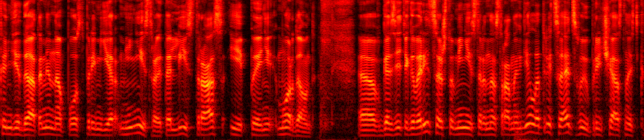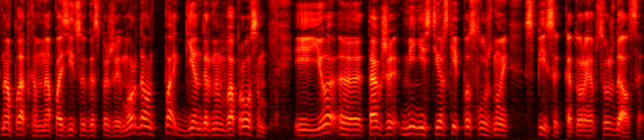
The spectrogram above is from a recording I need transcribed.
кандидатами на пост премьер-министра. Это Ли Страс и Пенни Мордаунд. Э, в газете говорится, что министр иностранных дел отрицает свою причастность к нападкам на позицию госпожи Мордаун по гендерным вопросам и ее э, также министерский послужной список, который обсуждался.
